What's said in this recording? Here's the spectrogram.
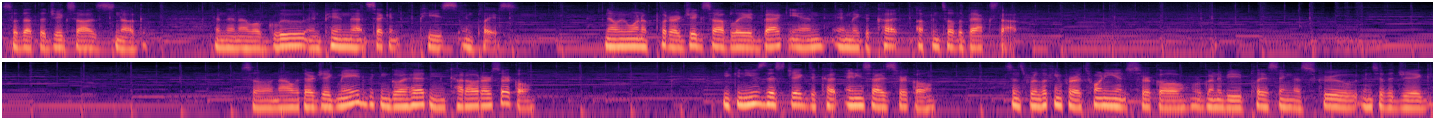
so that the jigsaw is snug. And then I will glue and pin that second piece in place. Now we want to put our jigsaw blade back in and make a cut up until the backstop. So now with our jig made, we can go ahead and cut out our circle. You can use this jig to cut any size circle, since we're looking for a 20 inch circle, we're going to be placing a screw into the jig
